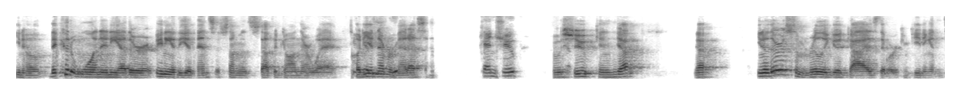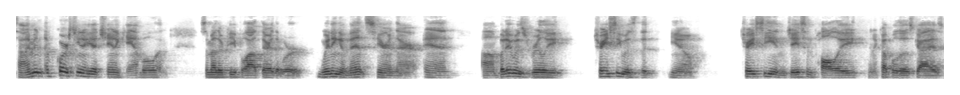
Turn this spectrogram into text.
you know, they could have won any other any of the events if some of the stuff had gone their way. But he had never met us. Ken Shoop. It was Shoop. Ken. Yep. Yep. You know, there were some really good guys that were competing at the time, and of course, you know, you had Shannon Campbell and some other people out there that were winning events here and there. And um, but it was really Tracy was the you know Tracy and Jason Pauly and a couple of those guys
